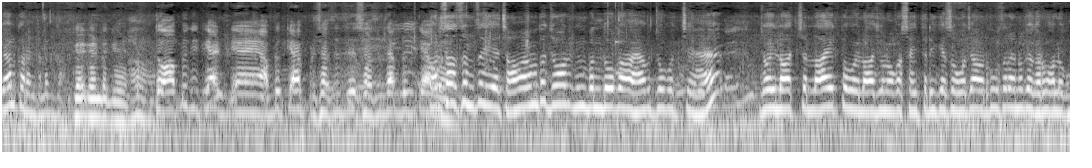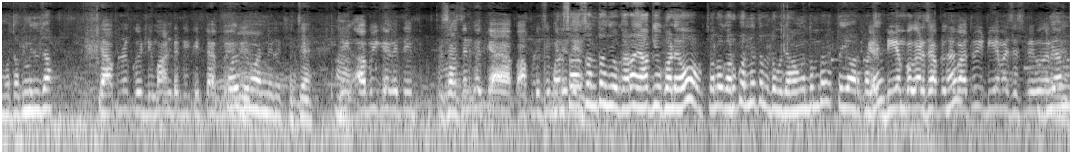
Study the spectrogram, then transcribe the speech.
करंट लग गया। के तो आप लोग क्या आप लोग क्या प्रशासन से शासन से आप लोग क्या प्रशासन से ये चाहूँ हम तो जो इन बंदों का है जो बच्चे हैं जो इलाज चल रहा है तो वो इलाज उन लोगों का सही तरीके से हो जाए और दूसरा इनके घर वालों को मदद मिल जाए। क्या आपने कोई डिमांड रखी कितना कोई डिमांड नहीं रखी। अच्छा ठीक अभी क्या कहते हैं प्रशासन का क्या आप आप लोग से प्रशासन तो जो करा यहाँ क्यों खड़े हो? चलो घर को नहीं तो जाऊँगा तुम तैयार खड़े। डीएम वगैरह से आप लोग बात हुई? डीएम एसएसपी वगैरह डीएम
